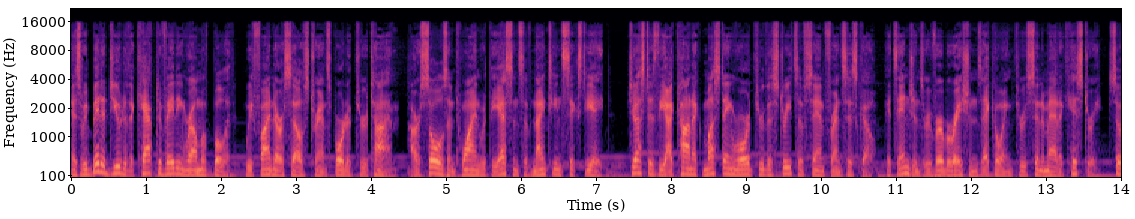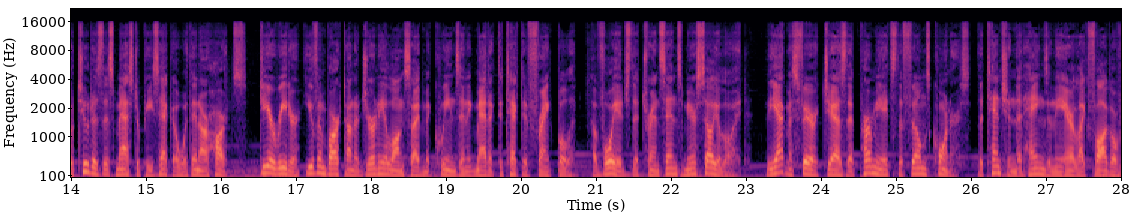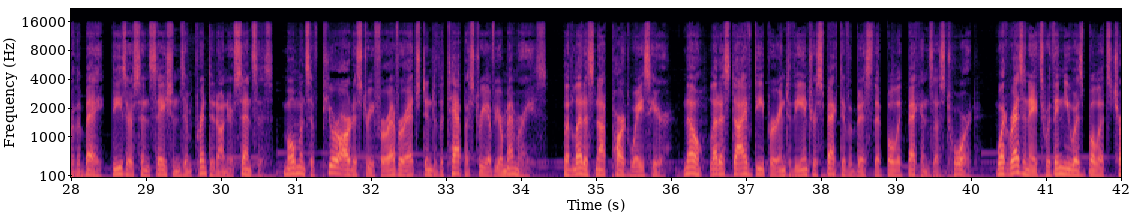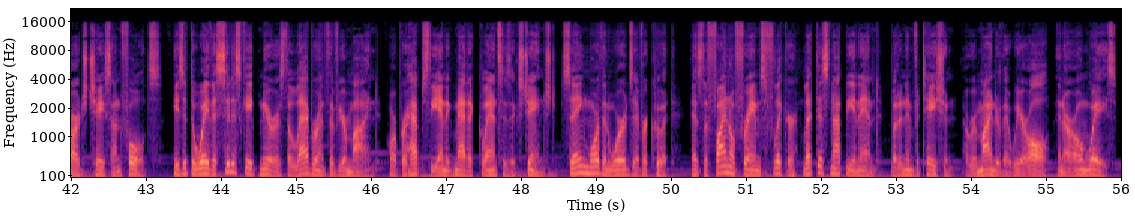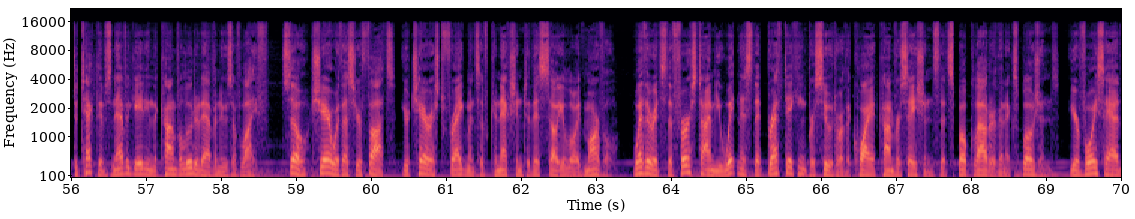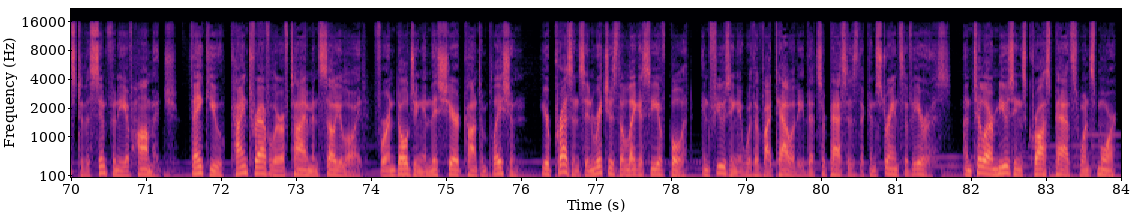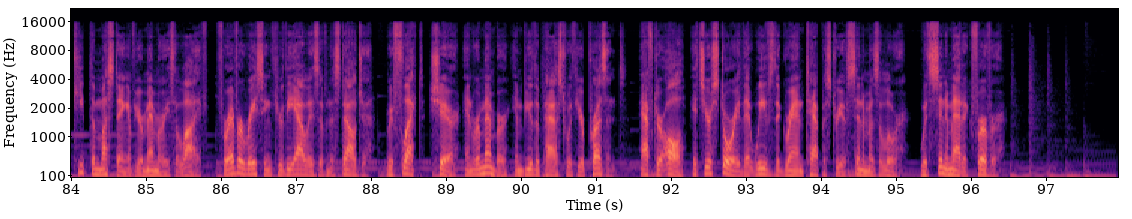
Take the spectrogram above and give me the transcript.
As we bid adieu to the captivating realm of Bullitt, we find ourselves transported through time, our souls entwined with the essence of 1968. Just as the iconic Mustang roared through the streets of San Francisco, its engine's reverberations echoing through cinematic history, so too does this masterpiece echo within our hearts. Dear reader, you've embarked on a journey alongside McQueen's enigmatic detective Frank Bullitt, a voyage that transcends mere celluloid. The atmospheric jazz that permeates the film's corners, the tension that hangs in the air like fog over the bay, these are sensations imprinted on your senses, moments of pure artistry forever etched into the tapestry of your memories. But let us not part ways here. No, let us dive deeper into the introspective abyss that Bullitt beckons us toward. What resonates within you as Bullitt's charged chase unfolds? Is it the way the cityscape mirrors the labyrinth of your mind, or perhaps the enigmatic glances exchanged, saying more than words ever could? As the final frames flicker, let this not be an end, but an invitation, a reminder that we are all, in our own ways, detectives navigating the convoluted avenues of life. So, share with us your thoughts, your cherished fragments of connection to this celluloid marvel. Whether it's the first time you witness that breathtaking pursuit or the quiet conversations that spoke louder than explosions, your voice adds to the symphony of homage. Thank you, kind traveler of time and celluloid, for indulging in this shared contemplation. Your presence enriches the legacy of Bullitt, infusing it with a vitality that surpasses the constraints of eras. Until our musings cross paths once more, keep the Mustang of your memories alive, forever racing through the alleys of nostalgia. Reflect, share, and remember, imbue the past with your present. After all, it's your story that weaves the grand tapestry of cinema's allure. With cinematic fervor,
